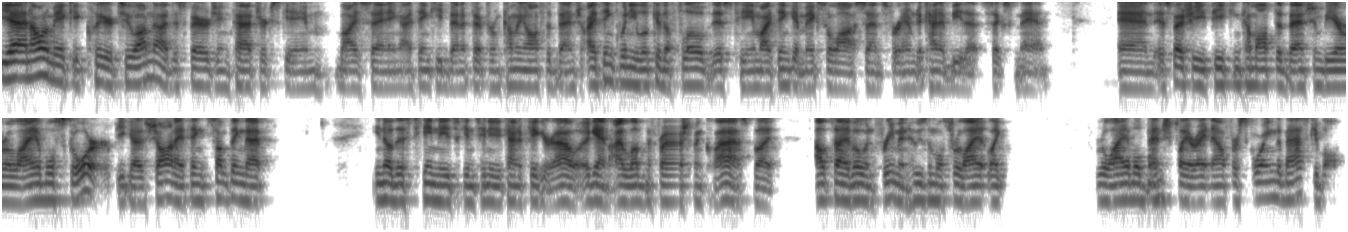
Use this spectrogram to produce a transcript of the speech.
Yeah, and I want to make it clear too. I'm not disparaging Patrick's game by saying I think he'd benefit from coming off the bench. I think when you look at the flow of this team, I think it makes a lot of sense for him to kind of be that sixth man. And especially if he can come off the bench and be a reliable scorer, because Sean, I think something that you know this team needs to continue to kind of figure out. Again, I love the freshman class, but outside of Owen Freeman, who's the most reliable like reliable bench player right now for scoring the basketball?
